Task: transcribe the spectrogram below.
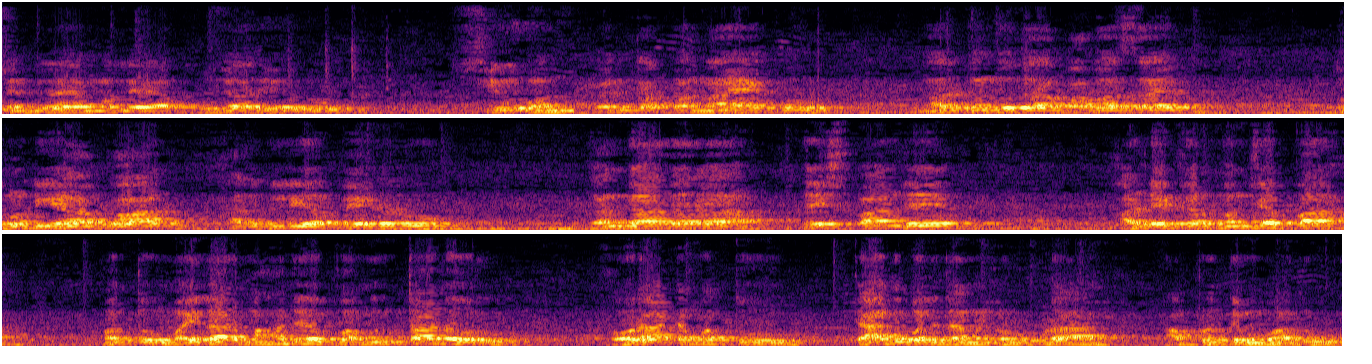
ಶಂಕರಯ್ಯ ಮಲ್ಲಯ್ಯ ಪೂಜಾರಿಯವರು ಶಿವಮಂತ್ ವೆಂಕಪ್ಪ ನಾಯಕ್, ನರಗಂಧದ ಬಾಬಾ ಸಾಹೇಬ್, ತೋಂಡಿಯ ವಾಡ್ ಹರಗುಲಿಯ ಬೇಡರು ಗಂಗಾಧರ ದೇಶಪಾಂಡೆ, ಹಳ್ಳೇಕರ್ ಮಂಜಪ್ಪ ಮತ್ತು ಮೈಲಾರ್ ಮಹದೇವಪ್ಪ ಮುಂತಾದವರು ಹೋರಾಟ ಮತ್ತು ತ್ಯಾಗ ಬಲಿದಾನಗಳು ಕೂಡ ಅಪ್ರತಿಮವಾದವು.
